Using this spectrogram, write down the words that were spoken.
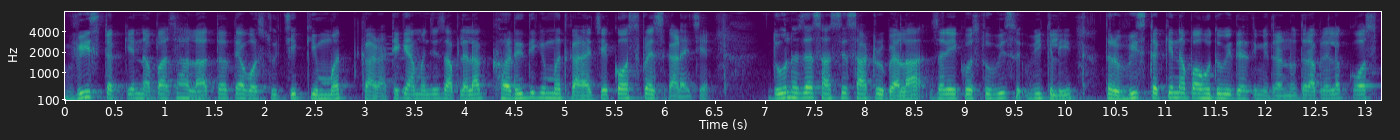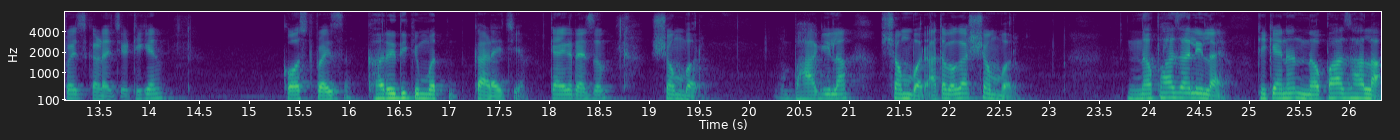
वीस टक्के नफा झाला तर त्या वस्तूची किंमत काढा. ठीक आहे? म्हणजेच आपल्याला खरेदी किंमत काढायची आहे कॉस्ट प्राईस काढायची आहे. दोन हजार सातशे साठ रुपयाला जर एक वस्तू वीस विकली तर वीस टक्के नफा होतो विद्यार्थी मित्रांनो. तर आपल्याला कॉस्ट प्राईस काढायची आहे ठीक आहे? कॉस्ट प्राईस खरेदी किंमत काढायची आहे. काय करायचं? शंभर. भागीला शंभर. आता बघा शंभर. नफा झालेला आहे. ठीक आहे ना? नफा झाला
